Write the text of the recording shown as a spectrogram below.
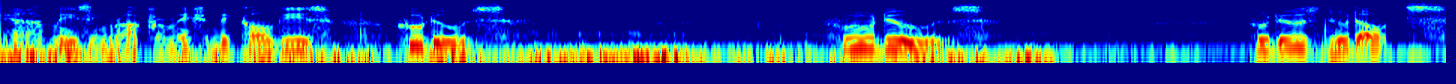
Yeah, amazing rock formation. They call these hoodoos. Hoodoos. Who do's and who don'ts.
